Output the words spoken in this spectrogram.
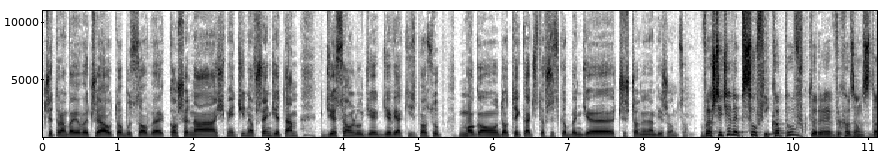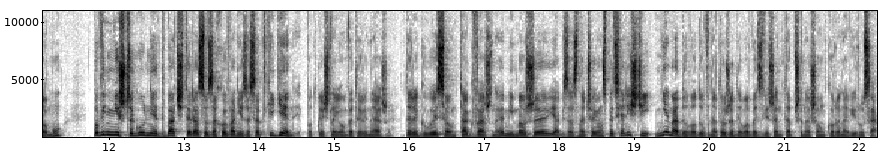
czy tramwajowe, czy autobusowe, kosze na śmieci. No wszędzie tam, gdzie są ludzie, ludzie, gdzie w jakiś sposób mogą dotykać, to wszystko będzie czyszczone na bieżąco. Właściciele psów i kotów, które wychodzą z domu, Powinni szczególnie dbać teraz o zachowanie zasad higieny, podkreślają weterynarze. Te reguły są tak ważne, mimo że, jak zaznaczają specjaliści, nie ma dowodów na to, że domowe zwierzęta przenoszą koronawirusa.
